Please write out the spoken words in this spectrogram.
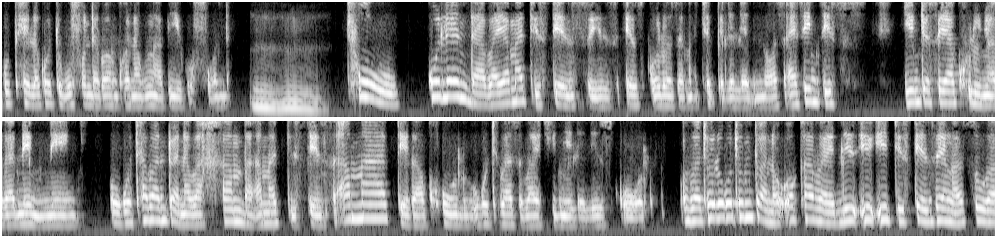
kuphela kodwa ukufunda kwangikhona kungabi yikufunda Mhm. two kule ndaba yama-distances ezikolo zemathebeleland north i think this yinto eseyakhulunywa kaninginingi ukuthi abantwana bahamba ama-distance amade kakhulu ukuthi baze bayafinyelela izikolo uzathola ukuthi umntwana okhava i-distance engasuka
